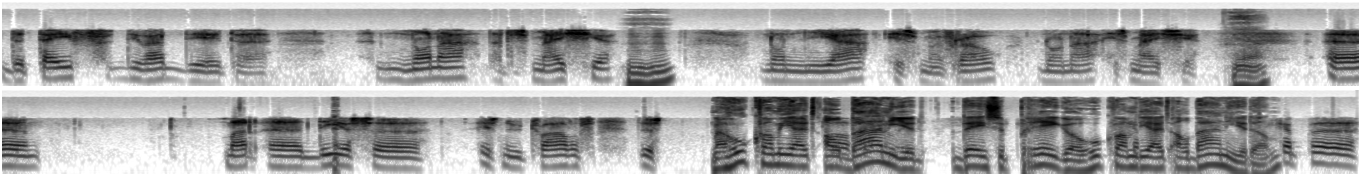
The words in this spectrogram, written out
de teef, die, die heet eh, Nonna, dat is meisje. Nonja is mevrouw, Nonna is meisje. ja. Maar die is, is nu 12, dus Maar hoe kwam hij uit Albanië, deze Prego? Hoe kwam die uit Albanië dan? ik heb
